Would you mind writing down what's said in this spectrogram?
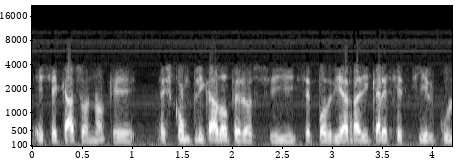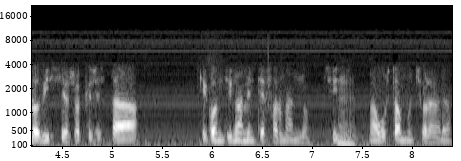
ese caso, ¿no? Que es complicado, pero sí se podría erradicar ese círculo vicioso que se está que continuamente formando. Sí, sí mm. me ha gustado mucho, la verdad.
